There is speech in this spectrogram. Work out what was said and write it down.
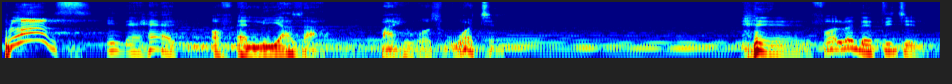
plans in the head of Eliezer, but he was watching. Follow the teaching.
